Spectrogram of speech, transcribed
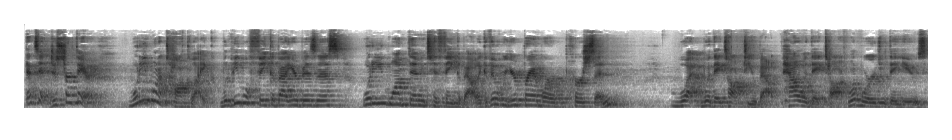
That's it. Just start there. What do you want to talk like? What do people think about your business, what do you want them to think about? Like, if it were your brand were a person, what would they talk to you about? How would they talk? What words would they use?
